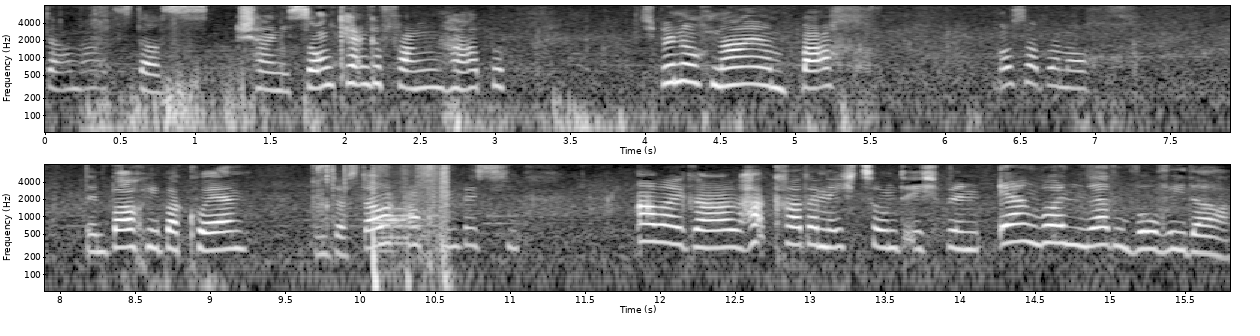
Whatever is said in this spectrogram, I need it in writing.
damals das Shiny Songkern gefangen habe. Ich bin noch nahe am Bach, muss aber noch den Bach überqueren und das dauert noch ein bisschen. Aber egal, hat gerade nichts und ich bin irgendwo nirgendwo wieder.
